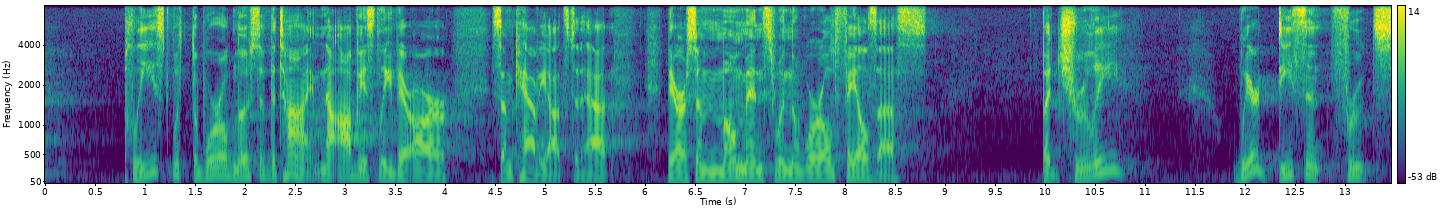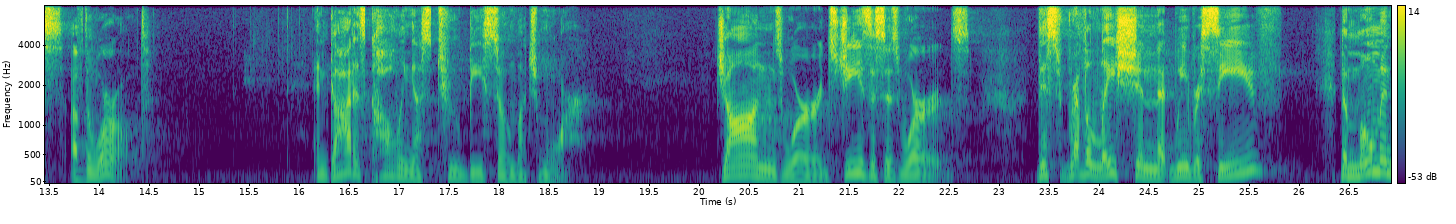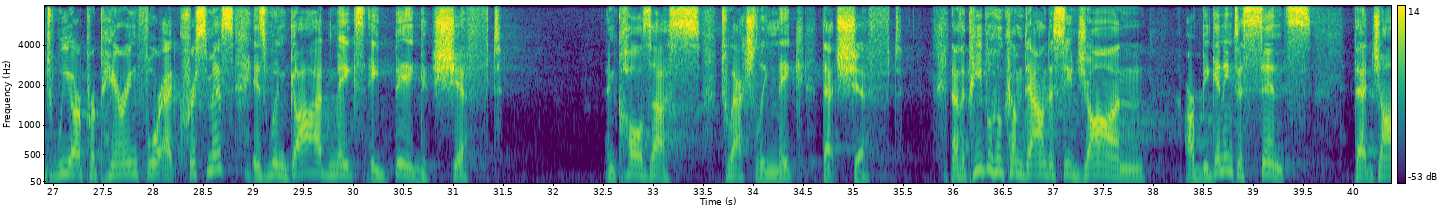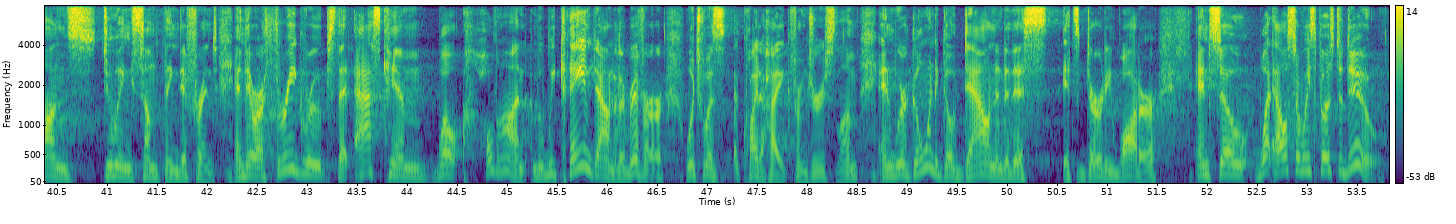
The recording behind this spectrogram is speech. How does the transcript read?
pleased with the world most of the time. Now, obviously, there are some caveats to that. There are some moments when the world fails us. But truly, we're decent fruits of the world. And God is calling us to be so much more. John's words, Jesus' words, this revelation that we receive, the moment we are preparing for at Christmas is when God makes a big shift and calls us to actually make that shift. Now, the people who come down to see John are beginning to sense that John's doing something different. And there are three groups that ask him, Well, hold on. I mean, we came down to the river, which was quite a hike from Jerusalem, and we're going to go down into this, it's dirty water. And so, what else are we supposed to do?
